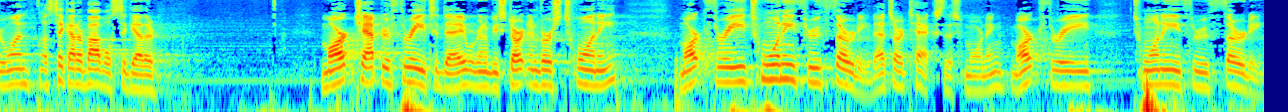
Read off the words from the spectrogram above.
everyone. Let's take out our Bibles together. Mark chapter 3 today. We're going to be starting in verse 20. Mark 3, 20 through 30. That's our text this morning. Mark 3, 20 through 30.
